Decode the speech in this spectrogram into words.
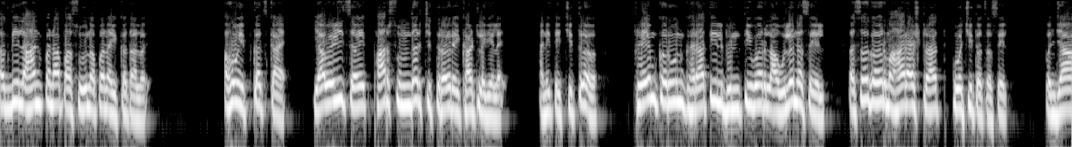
अगदी लहानपणापासून आपण ऐकत आलोय. अहो इतकंच काय. यावेळीचं एक फार सुंदर चित्र रेखाटलं गेलंय आणि ते चित्र फ्रेम करून घरातील भिंतीवर लावलं नसेल असं घर महाराष्ट्रात क्वचितच असेल. पण ज्या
